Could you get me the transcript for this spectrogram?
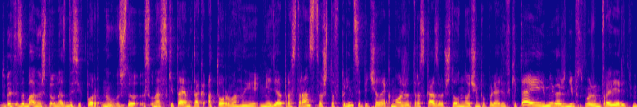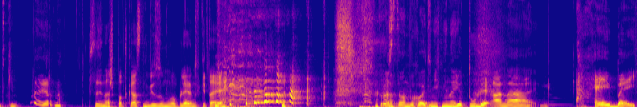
Это забавно, что у нас до сих пор, ну, что у нас с Китаем так оторваны медиапространства, что, в принципе, человек может рассказывать, что он очень популярен в Китае, и мы даже не сможем проверить. Мы такие, наверное. Кстати, наш подкаст безумно популярен в Китае. Просто он выходит у них не на Ютубе, а на Hey Bay.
